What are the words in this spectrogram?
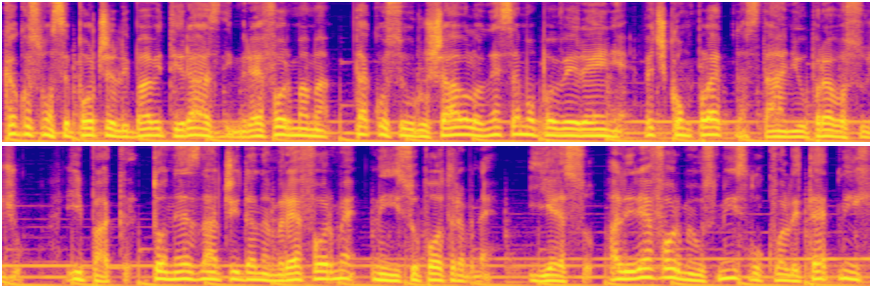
Kako smo se počeli baviti raznim reformama, tako se urušavalo ne samo povjerenje, već kompletno stanje u pravosuđu. Ipak, to ne znači da nam reforme nisu potrebne. Jesu, ali reforme u smislu kvalitetnih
